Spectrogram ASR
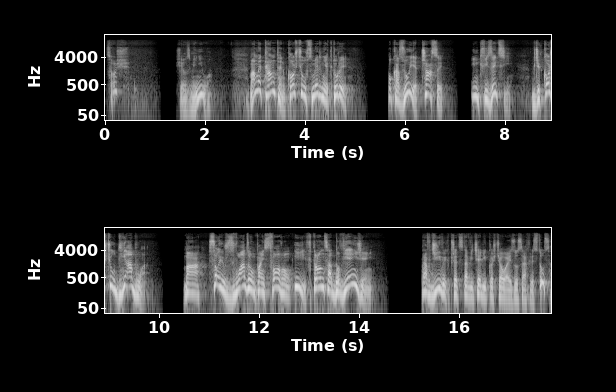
Coś się zmieniło. Mamy tamten kościół w Smyrnie, który pokazuje czasy inkwizycji, gdzie kościół diabła ma sojusz z władzą państwową i wtrąca do więzień prawdziwych przedstawicieli Kościoła Jezusa Chrystusa.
